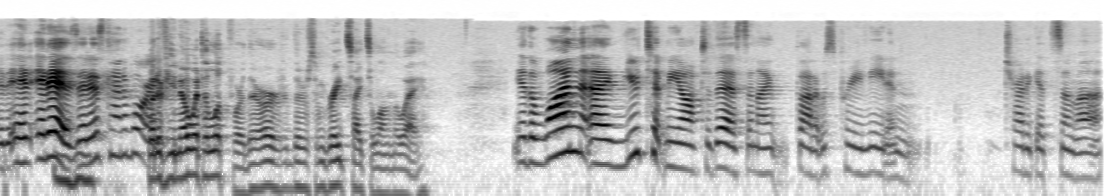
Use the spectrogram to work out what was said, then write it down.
It, it, it is. It is kind of boring. But if you know what to look for, there are, there are some great sights along the way. yeah, the one uh, you tipped me off to this, and I thought it was pretty neat, and try to get some uh,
